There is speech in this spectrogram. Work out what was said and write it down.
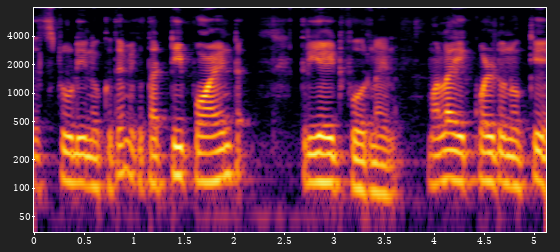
ఎస్ టూ డి నొక్కితే మీకు thirty point three eight four nine. మళ్ళీ ఈక్వల్ టు నొక్కి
